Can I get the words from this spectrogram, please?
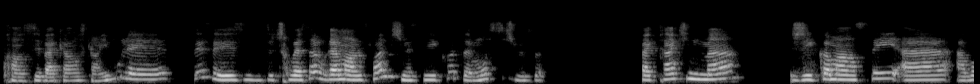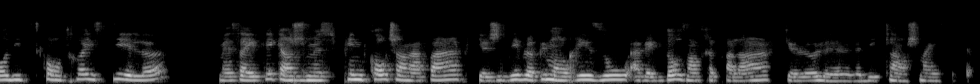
prendre ses vacances quand il voulait. Sais, je trouvais ça vraiment le fun. Je me suis dit, écoute, moi aussi, je veux ça. Fait que tranquillement, j'ai commencé à avoir des petits contrats ici et là, mais ça a été quand je me suis pris une coach en affaires puis que j'ai développé mon réseau avec d'autres entrepreneurs que là, le, déclenchement est fait.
